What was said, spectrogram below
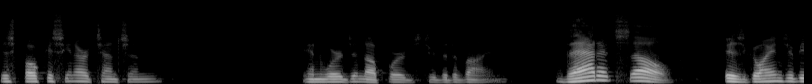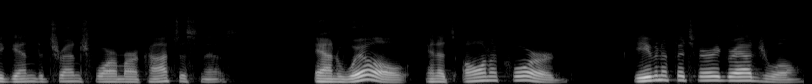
just focusing our attention inwards and upwards to the divine. That itself is going to begin to transform our consciousness and will, in its own accord, even if it's very gradual,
